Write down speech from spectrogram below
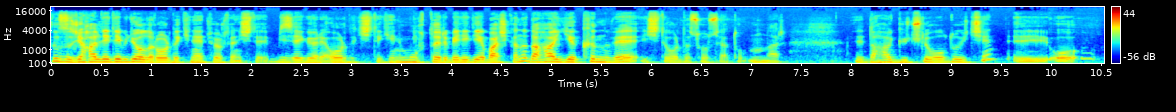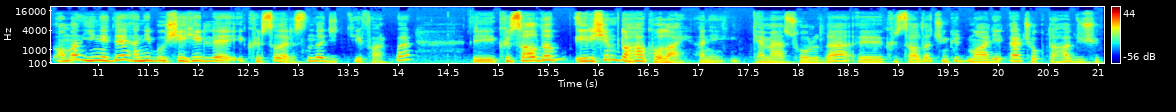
hızlıca halledebiliyorlar oradaki network'ten işte bize göre oradaki işte kendi muhtarı, belediye başkanı daha yakın ve işte orada sosyal toplumlar e, daha güçlü olduğu için e, o ama yine de hani bu şehirle kırsal arasında ciddi fark var. E, kırsalda erişim daha kolay. Hani temel soruda e, kırsalda çünkü maliyetler çok daha düşük.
